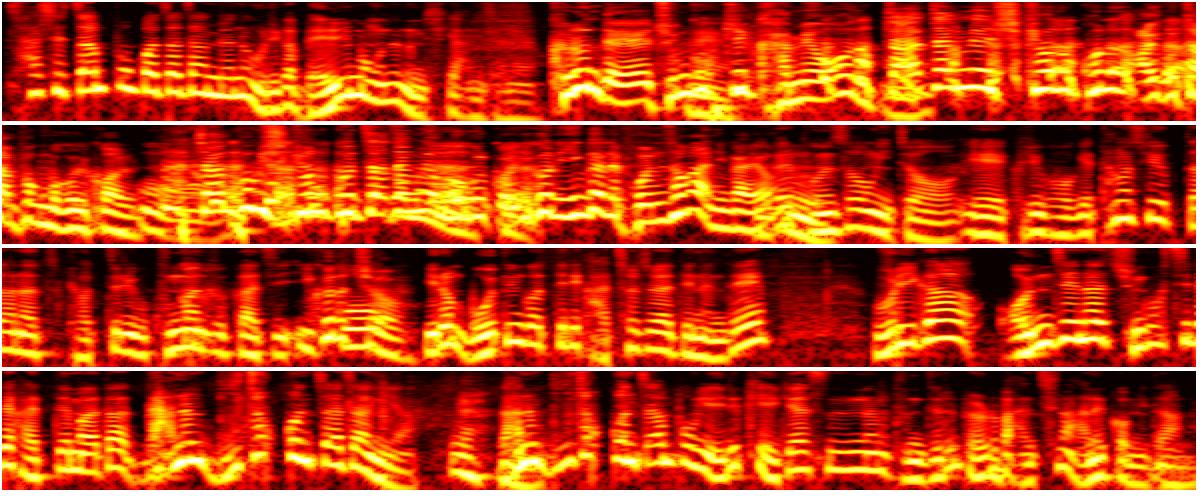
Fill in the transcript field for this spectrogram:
사실 짬뽕과 짜장면은 우리가 매일 먹는 음식이 아니잖아요. 그런데 중국집 네. 가면 짜장면 시켜놓고는 아이고 짬뽕 먹을 걸, 어. 짬뽕 시켜놓고 짜장면 먹을 걸. 이건 인간의 본성 아닌가요? 음. 본성이죠. 예, 그리고 거기에 탕수육도 하나 곁들이고 군만두까지 있고 그렇죠. 이런 모든 것들이 갖춰져야 되는데 우리가 언제나 중국집에 갈 때마다 나는 무조건 짜장이야. 네. 나는 무조건 짬뽕이야. 이렇게 얘기하시는 분들은 별로 많지는 않을 겁니다. 음.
